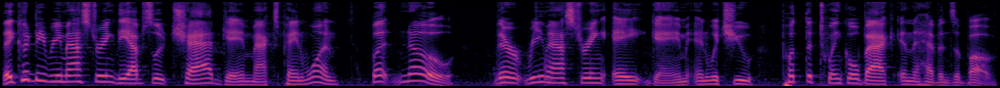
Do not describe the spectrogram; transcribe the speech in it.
They could be remastering the absolute Chad game, Max Payne 1, but no. They're remastering a game in which you put the twinkle back in the heavens above.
